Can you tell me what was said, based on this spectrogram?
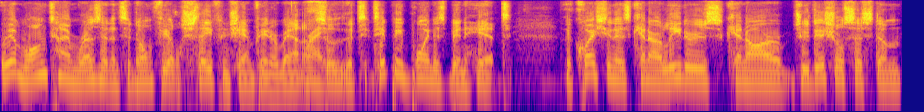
we have longtime residents that don't feel safe in Champaign Urbana. Right. So the t- tipping point has been hit. The question is, can our leaders, can our judicial system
